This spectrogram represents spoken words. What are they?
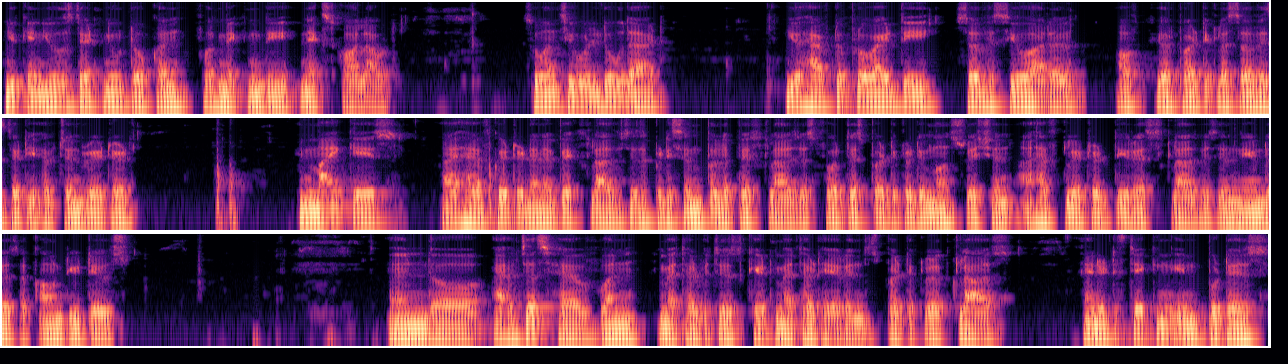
you can use that new token for making the next call out. So once you will do that you have to provide the service url of your particular service that you have generated. In my case I have created an Apex class which is a pretty simple Apex class just for this particular demonstration. I have created the REST class which is named as account details and uh, I just have one method which is get method here in this particular class. And it is taking input as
